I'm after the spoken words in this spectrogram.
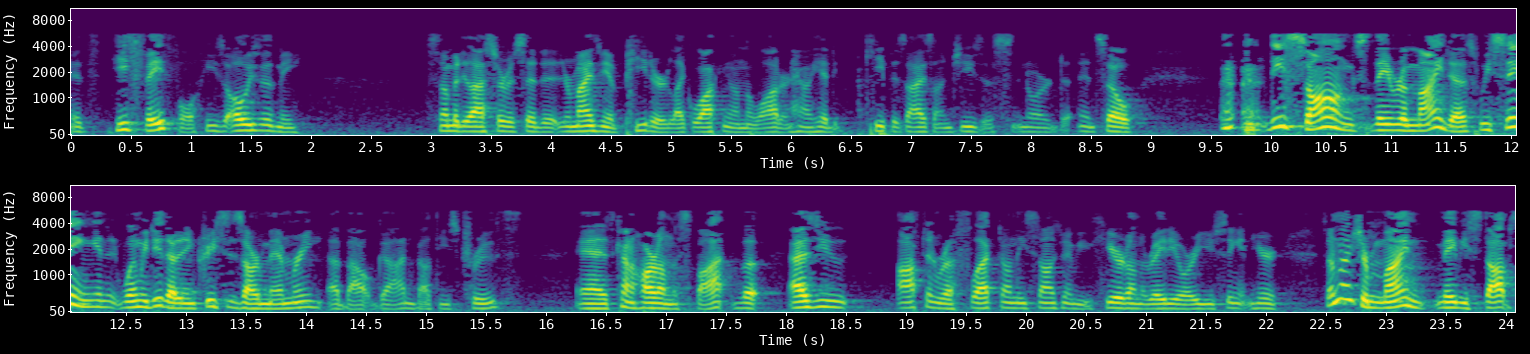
It's He's faithful. He's always with me. Somebody last service said it reminds me of Peter, like walking on the water, and how he had to keep his eyes on Jesus in order to. And so, these songs they remind us. We sing, and when we do that, it increases our memory about God, about these truths. And it's kind of hard on the spot, but as you often reflect on these songs, maybe you hear it on the radio or you sing it here. Sometimes your mind maybe stops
